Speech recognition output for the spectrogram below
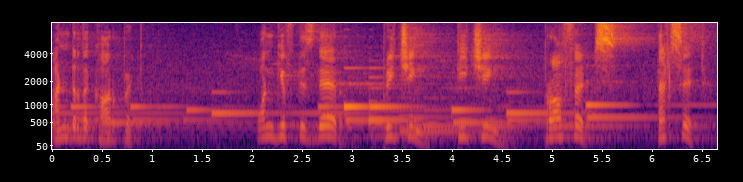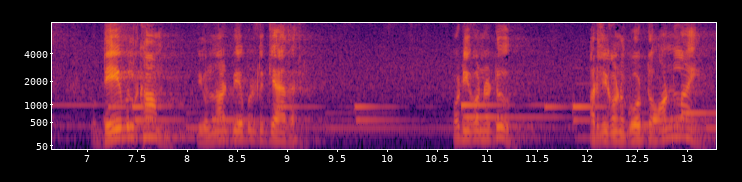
under the carpet. One gift is there preaching, teaching, prophets. That's it. Day will come, you will not be able to gather. What are you going to do? Are we going to go to online?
